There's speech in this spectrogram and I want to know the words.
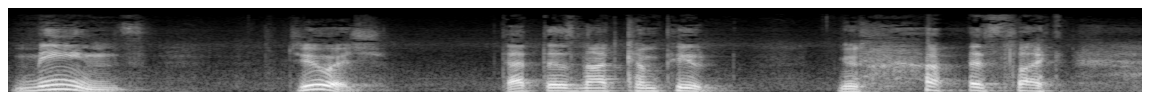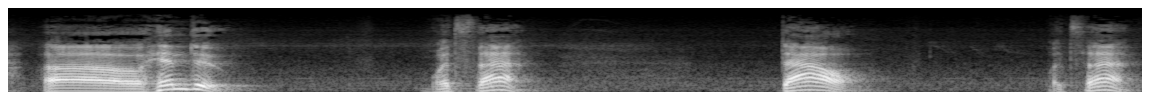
means. Jewish. That does not compute. You know, it's like uh, Hindu. What's that? Tao. What's that?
